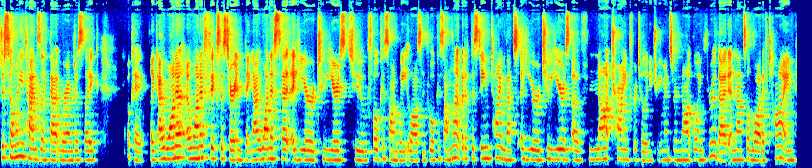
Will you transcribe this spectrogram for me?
just so many times like that where I'm just like, okay like i want to i want to fix a certain thing. I want to set a year or two years to focus on weight loss and focus on that but at the same time that's a year or two years of not trying fertility treatments or not going through that and that's a lot of time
